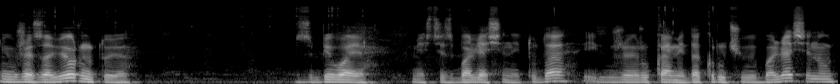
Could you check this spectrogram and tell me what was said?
И уже завернутую забиваю вместе с балясиной туда. И уже руками докручиваю балясину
